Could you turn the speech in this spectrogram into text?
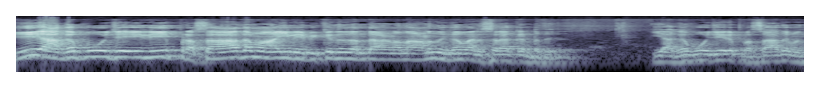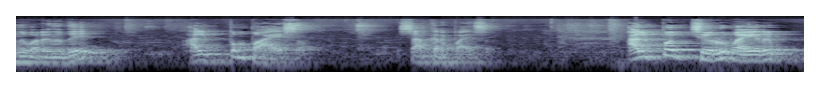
ഈ അകപൂജയിൽ പ്രസാദമായി ലഭിക്കുന്നത് എന്താണെന്നാണ് നിങ്ങൾ മനസ്സിലാക്കേണ്ടത്. ഈ അകപൂജയിലെ പ്രസാദം എന്ന് പറയുന്നത് അല്പം പായസം ശർക്കര പായസം. അല്പം ചെറുപയർ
